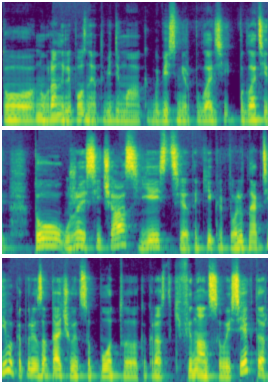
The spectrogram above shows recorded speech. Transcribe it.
то, ну, рано или поздно это, видимо, как бы весь мир поглотит, поглотит, то уже сейчас есть такие криптовалютные активы, которые затачиваются под э, как раз-таки финансовый сектор,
